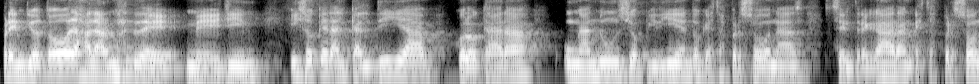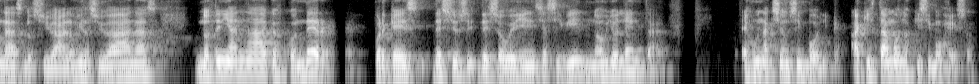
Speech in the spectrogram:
prendió todas las alarmas de Medellín, hizo que la alcaldía colocara un anuncio pidiendo que estas personas se entregaran. Estas personas, los ciudadanos y las ciudadanas, no tenían nada que esconder, porque es desobediencia civil no violenta. Es una acción simbólica. Aquí estamos los que hicimos eso.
